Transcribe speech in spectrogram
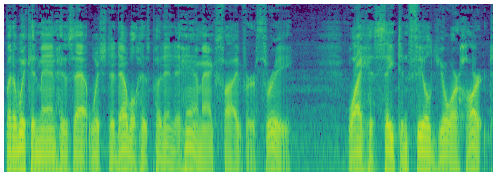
But a wicked man has that which the devil has put into him, Acts 5 verse 3. Why has Satan filled your heart?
